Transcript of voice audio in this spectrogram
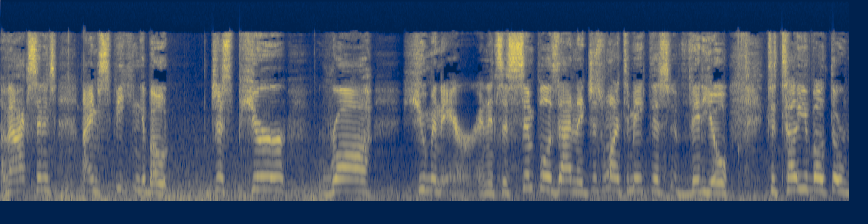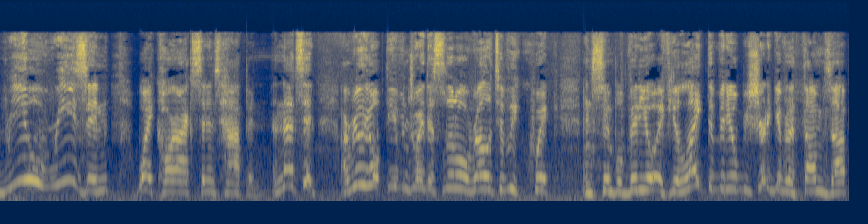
of accidents, I'm speaking about just pure, raw, human error. And it's as simple as that. And I just wanted to make this video to tell you about the real reason why car accidents happen. And that's it. I really hope you've enjoyed this little relatively quick and simple video. If you liked the video, be sure to give it a thumbs up.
